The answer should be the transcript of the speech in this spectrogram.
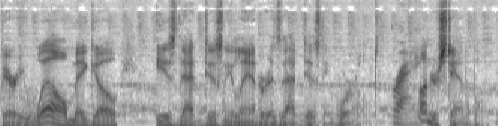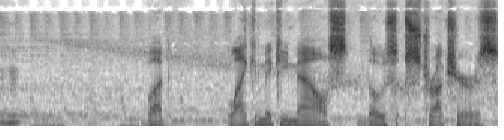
very well may go, is that Disneyland or is that Disney World? Right. Understandable. hmm But like Mickey Mouse, those structures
